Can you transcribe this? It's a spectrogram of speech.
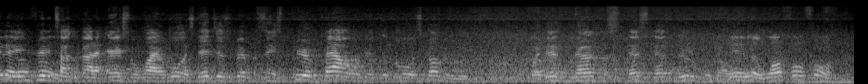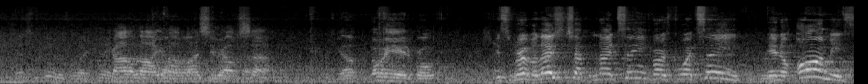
it ain't really talking about an actual white horse. That just represents pure power that the Lord's coming with. But that's that's that's, that's beautiful though. Yeah, look, one four four. That's beautiful right there. God allow y'all my shit outside. Yep. Go ahead, bro. It's Revelation chapter 19, verse 14. Mm-hmm. And the armies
